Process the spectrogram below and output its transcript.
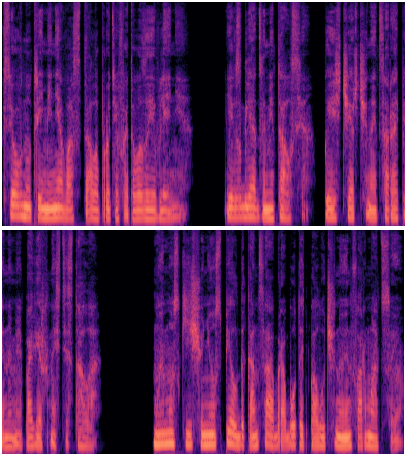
Все внутри меня восстало против этого заявления, и взгляд заметался по исчерченной царапинами поверхности стола. Мой мозг еще не успел до конца обработать полученную информацию,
